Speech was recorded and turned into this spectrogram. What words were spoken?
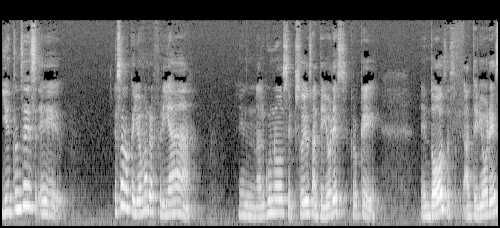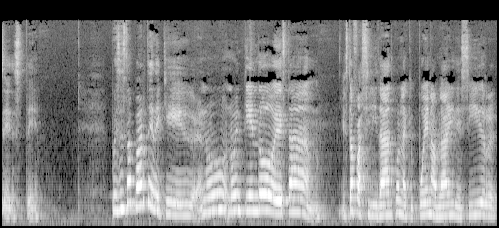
Y entonces, eh, eso es a lo que yo me refería en algunos episodios anteriores, creo que en dos anteriores, este, pues esta parte de que no, no entiendo esta, esta facilidad con la que pueden hablar y decir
